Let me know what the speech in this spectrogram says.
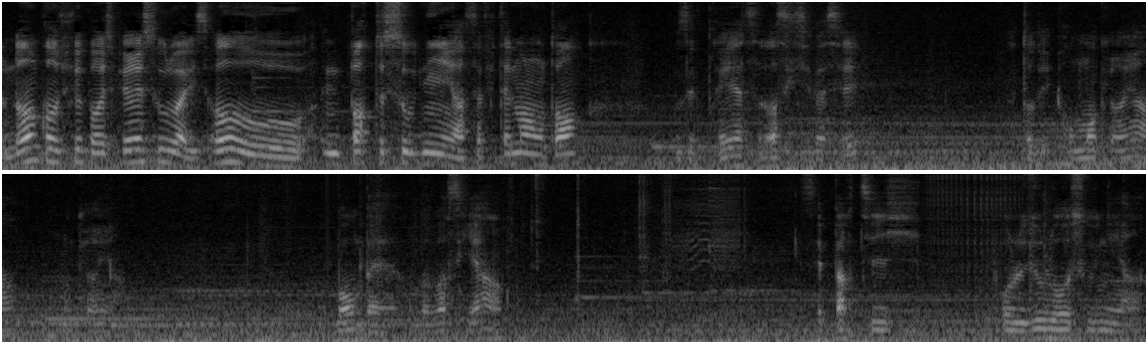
je me demande comment tu fais pour respirer sous l'eau, Alice. Oh, une porte souvenir. Ça fait tellement longtemps. Vous êtes prêts à savoir ce qui s'est passé? Attendez, on manque rien. Hein. On manque rien. Bon, ben, on va voir ce qu'il y a. Hein. C'est parti pour le douloureux souvenir.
